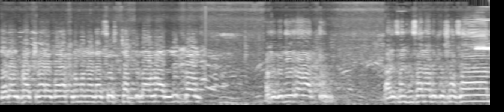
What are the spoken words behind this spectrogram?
দলের পক্ষে আরেকবার আক্রমণের চেষ্টা আব্দুল আওয়াল লিপক ওদিকে নীরব হারিসান হাসান।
